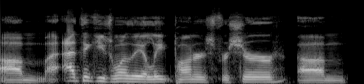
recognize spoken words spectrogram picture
um, I, think he's one of the elite punters for sure. Um,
